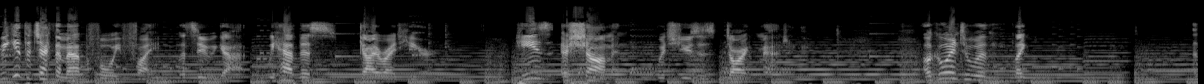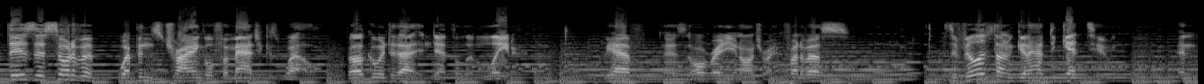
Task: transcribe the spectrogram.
We get to check the map before we fight. Let's see what we got. We have this guy right here. He's a shaman, which uses dark magic. I'll go into a, like, there's a sort of a weapons triangle for magic as well, but I'll go into that in depth a little later. We have, there's already an archer right in front of us. There's a village that I'm gonna have to get to, and,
